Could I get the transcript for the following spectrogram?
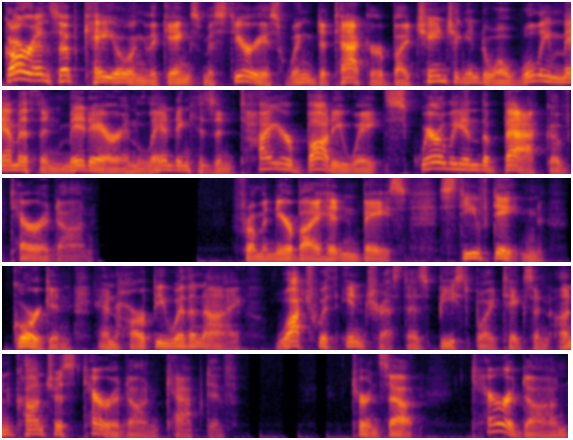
Gar ends up KOing the gang's mysterious winged attacker by changing into a woolly mammoth in midair and landing his entire body weight squarely in the back of Pterodon. From a nearby hidden base, Steve Dayton, Gorgon, and Harpy with an Eye watch with interest as Beast Boy takes an unconscious Pterodon captive. Turns out, Pterodon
